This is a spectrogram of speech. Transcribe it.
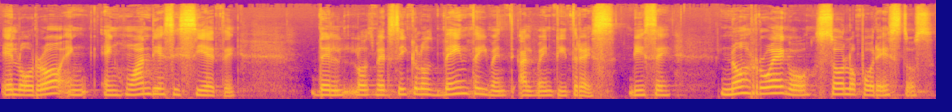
Él oró en, en Juan 17, de los versículos 20 y 20 al 23. Dice, no ruego solo por estos,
